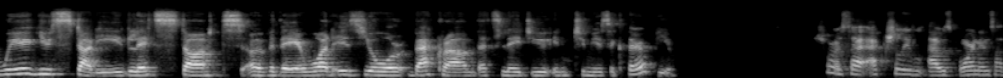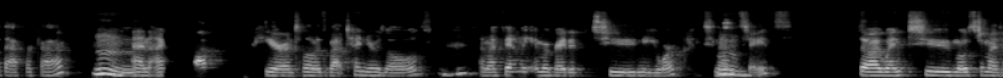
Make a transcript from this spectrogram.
where you studied. Let's start over there. What is your background that's led you into music therapy? Sure. So I actually I was born in South Africa. Mm. And I grew up here until I was about 10 years old. Mm-hmm. And my family immigrated to New York, to the United mm. States. So I went to most of my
